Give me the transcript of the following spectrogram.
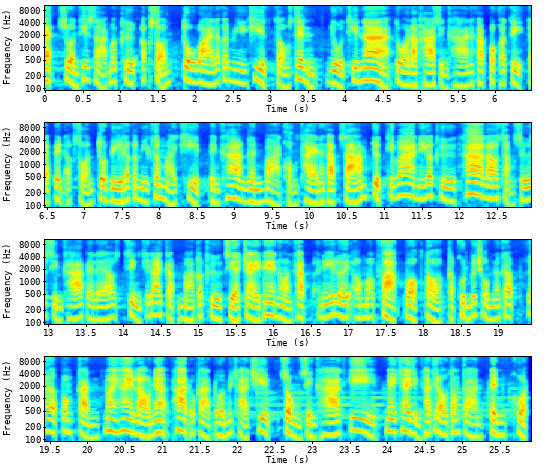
และส่วนที่ 3 ก็คืออักษรตัว Y แล้วก็มีขีด 2 เส้นอยู่ที่หน้าตัวราคาสินค้านะครับ ปกติจะเป็นอักษรตัว B แล้วก็มีเครื่องหมายขีดเป็นค่าเงินบาทของไทยนะครับ3จุดที่ว่านี้ก็คือ ถ้าเราสั่งซื้อสินค้าไปแล้ว สิ่งที่ได้กลับมาก็คือเสียใจแน่นอนครับ อันนี้เลยเอามาฝากบอกต่อกับคุณผู้ชมนะครับ เพื่อป้องกันไม่ให้เราเนี่ยพลาดโอกาสโดยมิจฉาชีพ ส่งสินค้าที่ไม่ใช่สินค้าที่เราต้องการเป็นขวด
